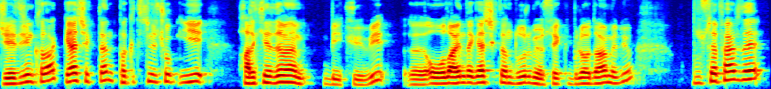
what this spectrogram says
Jadon Clark gerçekten paket içinde çok iyi hareket edemem bir QB. E, o olayında gerçekten durmuyor. Sürekli bloğa devam ediyor. Bu sefer de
